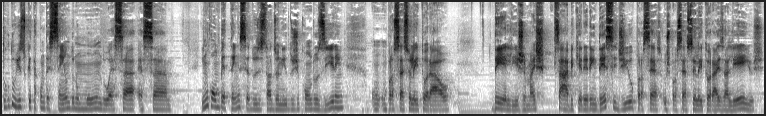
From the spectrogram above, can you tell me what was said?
tudo isso que está acontecendo no mundo, essa, essa incompetência dos Estados Unidos de conduzirem um, um processo eleitoral deles, mas sabe, quererem decidir processo, os processos eleitorais alheios,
